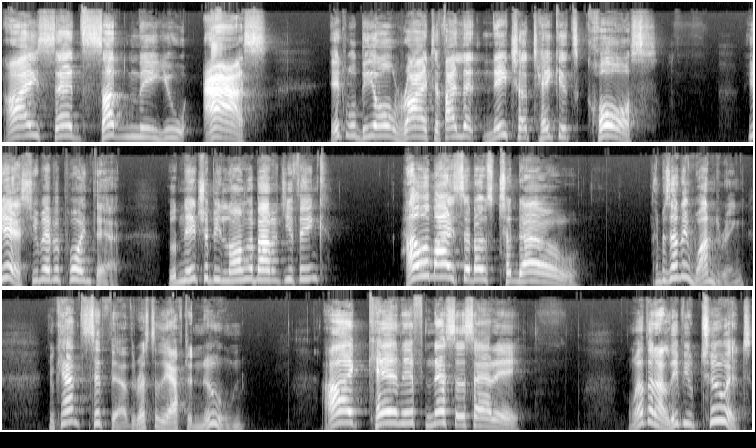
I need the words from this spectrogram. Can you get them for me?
I said suddenly, you ass! It will be all right if I let nature take its course. Yes, you may have a point there. Will nature be long about it, you think? How am I supposed to know? I was only wondering. You can't sit there the rest of the afternoon. I can if necessary. Well, then I'll leave you to it.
